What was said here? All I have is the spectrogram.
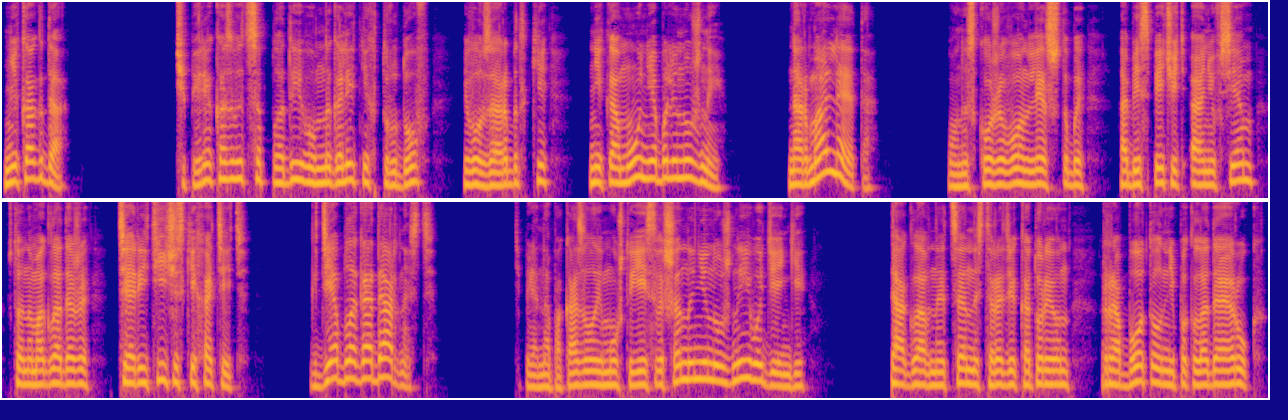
Никогда. Теперь, оказывается, плоды его многолетних трудов, его заработки никому не были нужны. Нормально это? Он из кожи вон лез, чтобы обеспечить Аню всем, что она могла даже теоретически хотеть. Где благодарность? Теперь она показывала ему, что ей совершенно не нужны его деньги. Та главная ценность, ради которой он работал, не покладая рук.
